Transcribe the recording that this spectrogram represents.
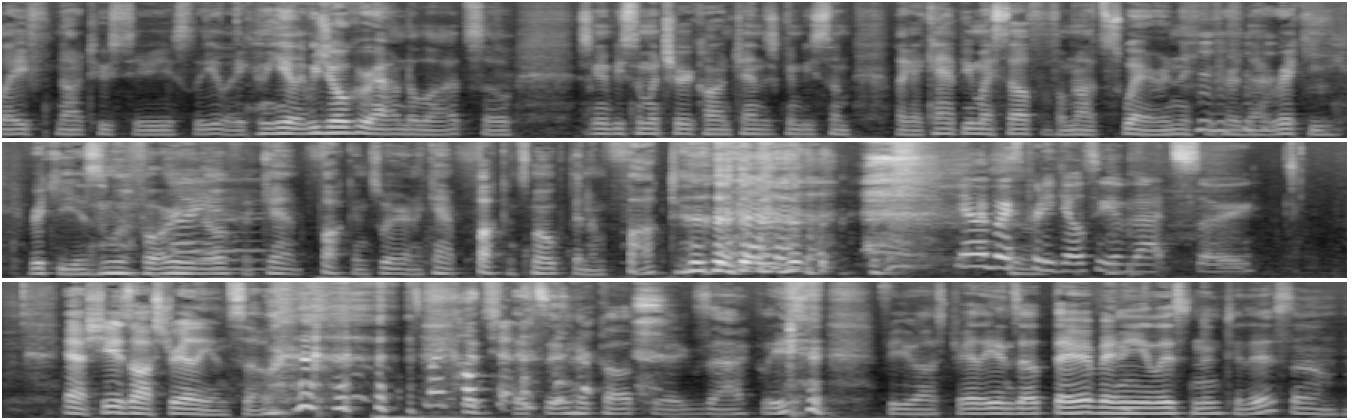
life not too seriously. Like we like, we joke around a lot, so there's going to be some mature content. There's going to be some like I can't be myself if I'm not swearing. If you've heard that Ricky Rickyism before, you Oh, know, if I can't fucking swear and I can't fucking smoke, then I'm fucked. Yeah, we're both pretty guilty of that, so yeah, she is Australian, so. it's my it's, culture. it's in her culture exactly for you australians out there if any listening to this um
